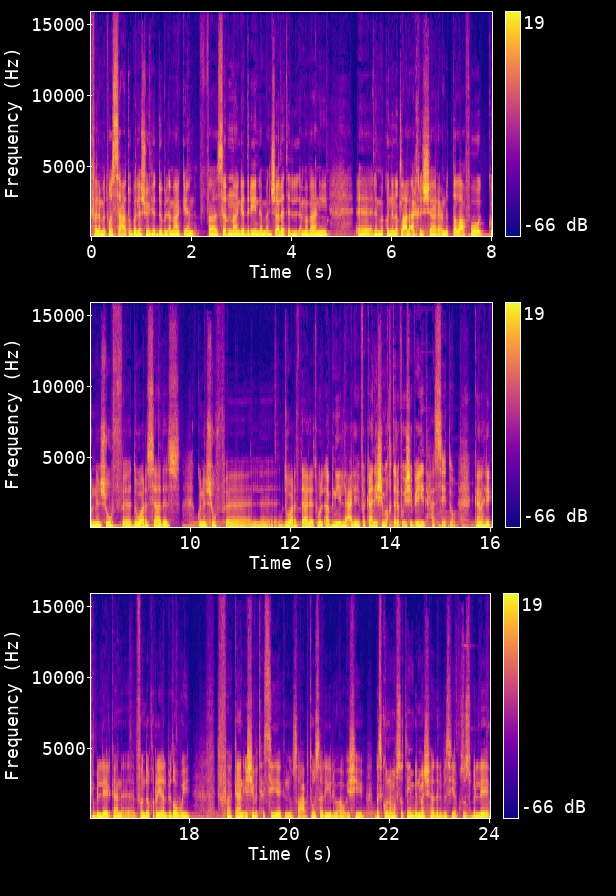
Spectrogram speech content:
فلما توسعت وبلشوا يهدوا بالأماكن فصرنا قادرين لما انشالت المباني لما كنا نطلع لآخر الشارع ونطلع فوق كنا نشوف الدوار السادس كنا نشوف آه، الدوار الثالث والأبنية اللي عليه. فكان إشي مختلف وإشي بعيد حسيته. كان هيك بالليل كان آه، فندق الريال بضوي. فكان إشي بتحسيه إنه صعب توصلي له أو إشي. بس كنا مبسوطين بالمشهد اللي بصير خصوص بالليل.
